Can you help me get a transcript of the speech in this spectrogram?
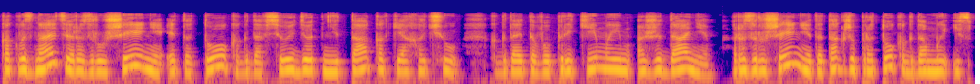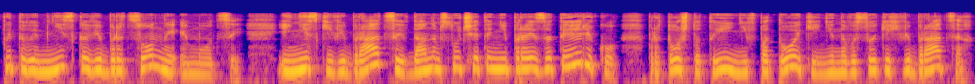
Как вы знаете, разрушение – это то, когда все идет не так, как я хочу, когда это вопреки моим ожиданиям, Разрушение – это также про то, когда мы испытываем низковибрационные эмоции. И низкие вибрации в данном случае это не про эзотерику, про то, что ты не в потоке, не на высоких вибрациях.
